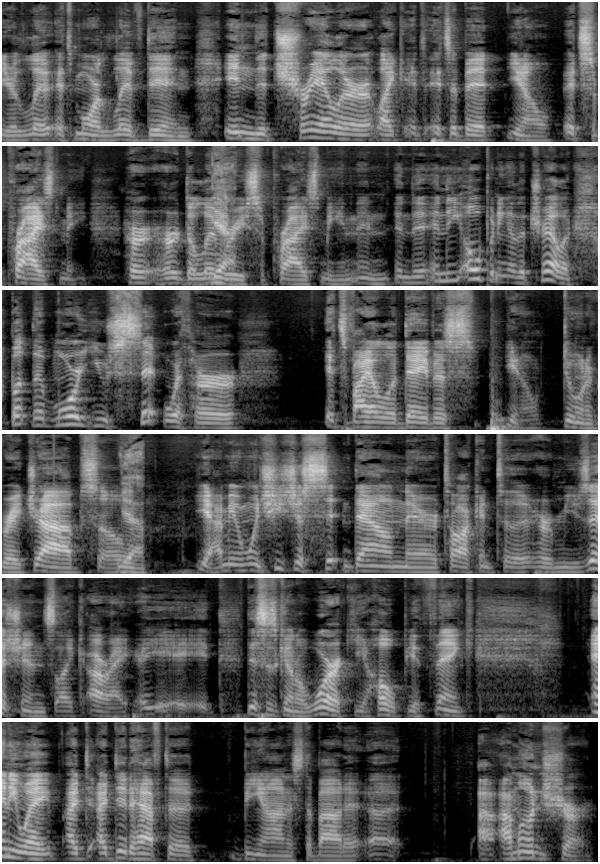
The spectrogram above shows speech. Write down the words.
you're li- it's more lived in. In the trailer, like it, it's a bit, you know, it surprised me. Her her delivery Yeah. surprised me in, in, in the in the opening of the trailer. But the more you sit with her, it's Viola Davis, you know, doing a great job. So Yeah. yeah, I mean, when she's just sitting down there talking to her musicians, like, all right, it- it- this is going to work. You hope, you think. Anyway, I, I did have to be honest about it. Uh, I, I'm unsure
